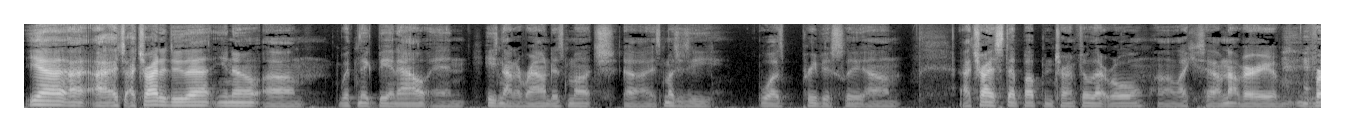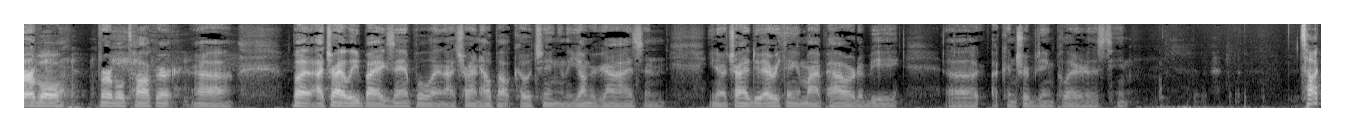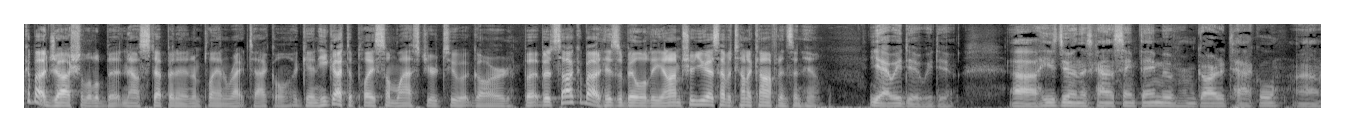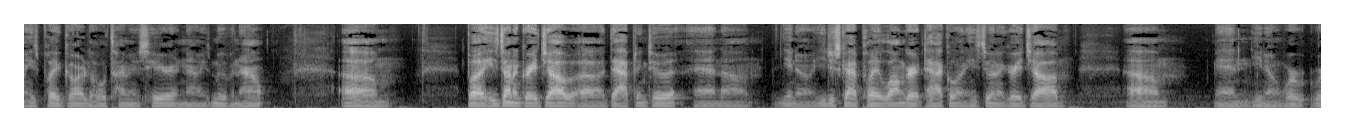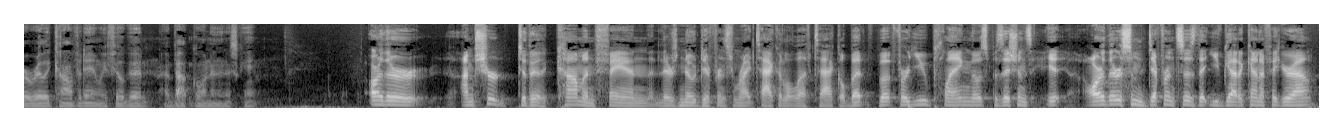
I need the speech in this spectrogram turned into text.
Yeah, I, I, I try to do that. You know, um, with Nick being out and he's not around as much, uh, as much as he was previously. Um, I try to step up and try and fill that role. Uh, like you said, I'm not very verbal verbal talker, uh, but I try to lead by example, and I try and help out coaching and the younger guys, and you know try to do everything in my power to be uh, a contributing player to this team. Talk about Josh a little bit now, stepping in and playing right tackle. Again, he got to play some last year too at guard, but but talk about his ability, and I'm sure you guys have a ton of confidence in him. Yeah, we do, we do. Uh, he's doing this kind of same thing, moving from guard to tackle. Um, he's played guard the whole time he was here, and now he's moving out. Um, but he's done a great job uh, adapting to it, and um, you know, you just got to play longer at tackle, and he's doing a great job. Um, and you know, we're we're really confident, and we feel good about going into this game. Are there I'm sure to the common fan, there's no difference from right tackle to left tackle. But but for you playing those positions, it, are there some differences that you've got to kind of figure out?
